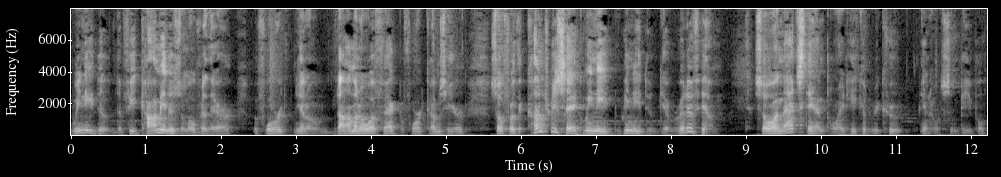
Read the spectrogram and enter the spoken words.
we need to defeat communism over there before you know domino effect before it comes here. So for the country's sake, we need we need to get rid of him. So on that standpoint, he could recruit you know some people,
